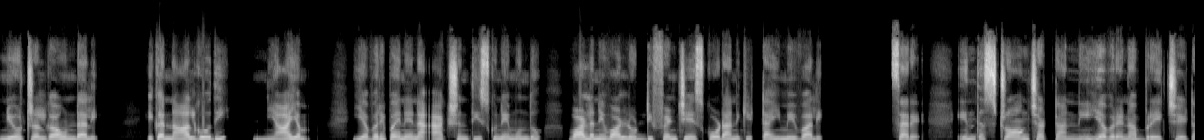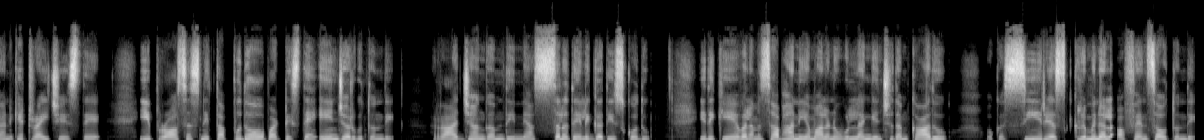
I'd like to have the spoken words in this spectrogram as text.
న్యూట్రల్గా ఉండాలి. ఇక నాల్గోది న్యాయం. ఎవరిపైనైనా యాక్షన్ తీసుకునే ముందు వాళ్ళని వాళ్ళు డిఫెండ్ చేసుకోవడానికి టైం ఇవ్వాలి. సరే ఇంత స్ట్రాంగ్ చట్టాన్ని ఎవరైనా బ్రేక్ చేయటానికి ట్రై చేస్తే ఈ ప్రాసెస్ని తప్పుదోవ పట్టిస్తే ఏం జరుగుతుంది? రాజ్యాంగం దీన్ని అస్సలు తేలిగ్గా తీసుకోదు. ఇది కేవలం సభా నియమాలను ఉల్లంఘించడం కాదు ఒక సీరియస్ క్రిమినల్ అఫెన్స్ అవుతుంది.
